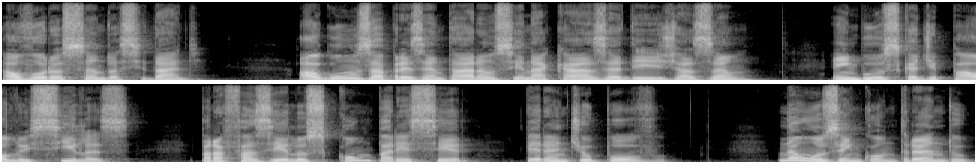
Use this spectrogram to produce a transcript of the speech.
alvoroçando a cidade. Alguns apresentaram-se na casa de Jazão, em busca de Paulo e Silas, para fazê-los comparecer perante o povo. Não os encontrando,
